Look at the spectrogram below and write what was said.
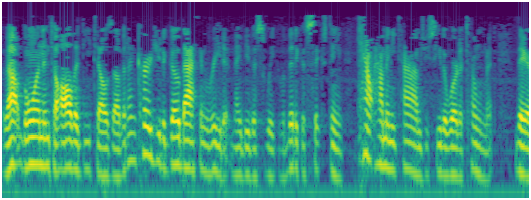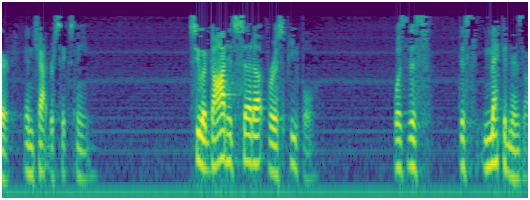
Without going into all the details of it, I encourage you to go back and read it maybe this week. Leviticus 16. Count how many times you see the word atonement there in chapter 16. See, what God had set up for his people was this, this mechanism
